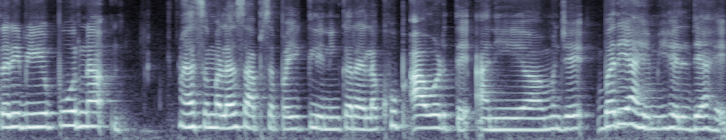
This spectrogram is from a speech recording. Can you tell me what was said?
तरी मी पूर्ण असं मला साफसफाई क्लिनिंग करायला खूप आवडते आणि म्हणजे बरी आहे मी हेल्दी आहे.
